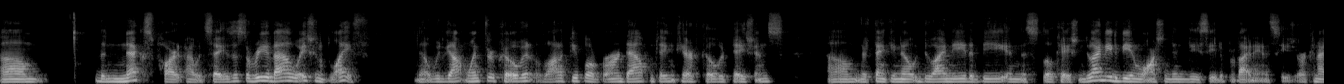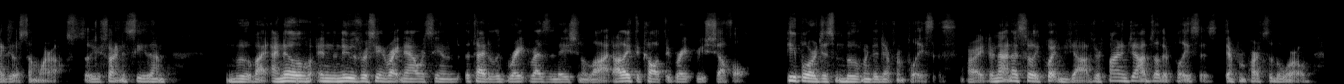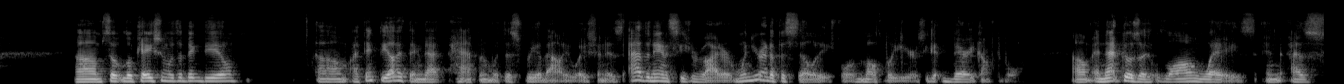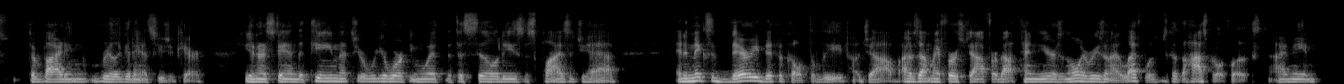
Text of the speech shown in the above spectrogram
Um, the next part I would say is just a reevaluation of life. You know, we got went through COVID. A lot of people are burned out from taking care of COVID patients. Um, they're thinking, no, do I need to be in this location? Do I need to be in Washington, D.C. to provide anesthesia, or can I go somewhere else? So you're starting to see them move. I, I, know in the news we're seeing right now, we're seeing the title The Great Resignation a lot. I like to call it the Great Reshuffle. People are just moving to different places. All right. They're not necessarily quitting jobs, they're finding jobs other places, different parts of the world. Um, so location was a big deal. Um, I think the other thing that happened with this reevaluation is as an anesthesia provider, when you're in a facility for multiple years, you get very comfortable. Um, and that goes a long ways in as providing really good anesthesia care. You understand the team that you're, you're working with, the facilities, the supplies that you have. And it makes it very difficult to leave a job. I was at my first job for about 10 years. And the only reason I left was because the hospital closed. I mean,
